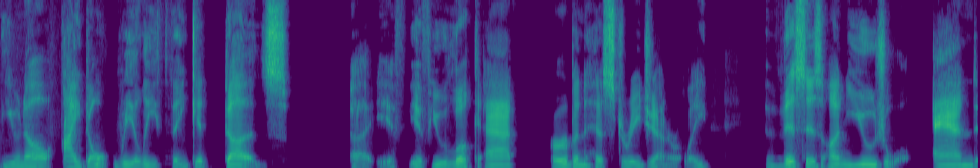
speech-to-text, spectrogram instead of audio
You know, I don't really think it does. Uh, if if you look at urban history generally, this is unusual. And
